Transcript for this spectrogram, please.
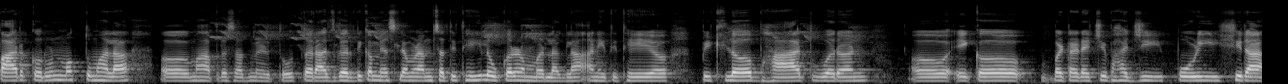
पार करून मग तुम्हाला महाप्रसाद मिळतो. तर आज गर्दी कमी असल्यामुळे आमचा तिथेही लवकर नंबर लागला आणि तिथे पिठलं भात वरण एक बटाट्याची भाजी पोळी शिरा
